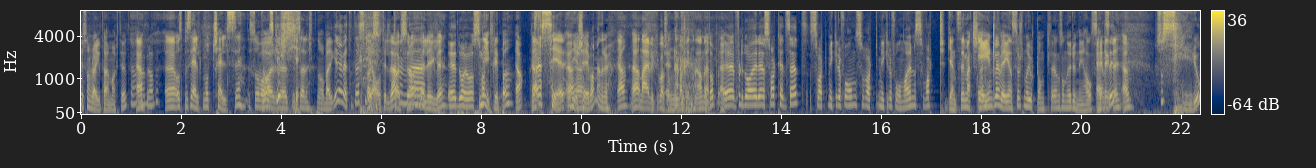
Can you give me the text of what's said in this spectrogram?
litt sånn ragtime-aktig ut. Ja, Ja. bra det. Uh, og spesielt mot Chelsea så Du er var ganske eh, kjekk nå, Berger. Jeg vet at jeg sier Takk- til deg, Takk skal du ha. men Veldig hyggelig. eh, du har jo svart Nyklippa. Ja, ja, jeg ser Ja, ja. nyshava, mener du. Ja, ja, nei, jeg bruker bare sånn maskin. Ja, nettopp. Ja, ja. Eh, fordi du har eh, svart headset, svart mikrofon, svart mikrofonarm, svart Genser matchende. Egentlig en V-genser som du har gjort om til en sånn rundinghalsgenser. Så ser du jo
